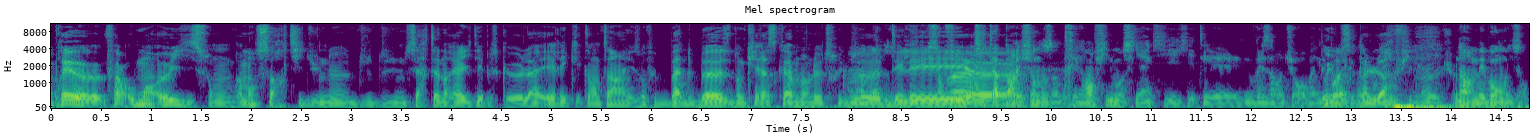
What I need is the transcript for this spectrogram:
Après, euh, enfin, au moins eux, ils sont vraiment sortis d'une d'une certaine réalité parce que là, Eric et Quentin, ils ont fait Bad Buzz, donc ils restent quand même dans le truc Ah, de bah, télé. Ils ont fait une petite euh, apparition dans un très grand film aussi, hein, qui, qui était Les Nouvelles Aventures au Bain de Oui, Bois. c'est pas leur film à eux, tu vois. Non, mais bon, ils ont,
